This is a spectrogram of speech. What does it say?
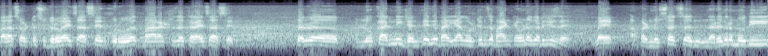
मला असं वाटतं सुधरवायचं असेल पूर्ववत महाराष्ट्र जर करायचं असेल तर लोकांनी जनतेने या गोष्टींचं भान ठेवणं गरजेचं आहे. म्हणजे आपण नुसतंच नरेंद्र मोदी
